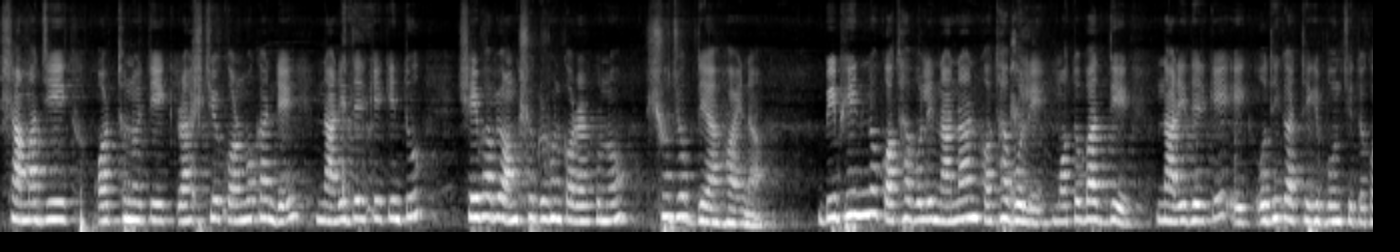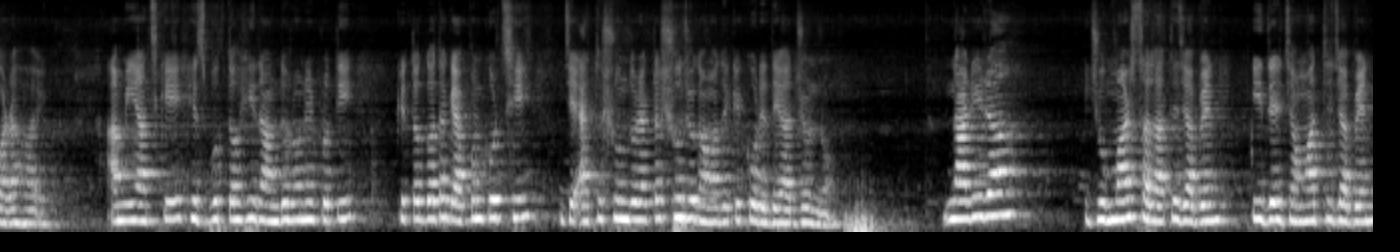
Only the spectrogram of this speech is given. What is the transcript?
সামাজিক, অর্থনৈতিক, রাষ্ট্রীয় কর্মকাণ্ডে নারীদেরকে কিন্তু সেইভাবে অংশগ্রহণ করার কোনো সুযোগ দেয়া হয় না। বিভিন্ন কথা বলে, নানান কথা বলে মতবাদ দিয়ে নারীদেরকে এই অধিকার থেকে বঞ্চিত করা হয়। আমি আজকে হিজবুত তহিদ আন্দোলনের প্রতি কৃতজ্ঞতা জ্ঞাপন করছি যে এত সুন্দর একটা সুযোগ আমাদেরকে করে দেওয়ার জন্য। নারীরা জুম্মার সালাতে যাবেন, ঈদের জামাতে যাবেন,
